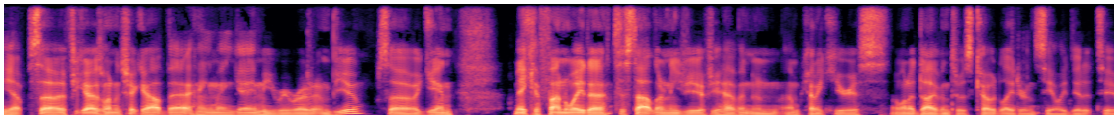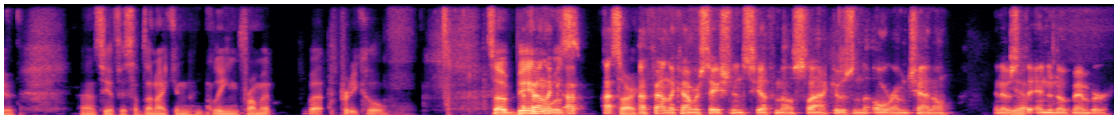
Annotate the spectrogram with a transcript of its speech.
Yep. So if you guys want to check out that Hangman game, he rewrote it in Vue. So again, make a fun way to, to start learning Vue if you haven't. And I'm kind of curious. I want to dive into his code later and see how he did it too and see if there's something I can glean from it. But it's pretty cool. So Ben was I, I, sorry. I found the conversation in CFML Slack. It was in the ORM channel, and it was yeah. at the end of November.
